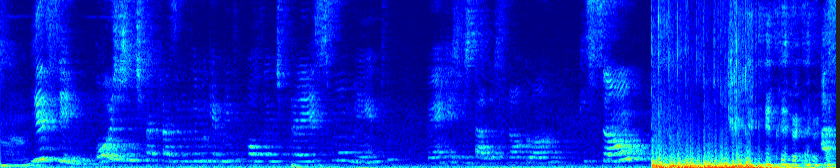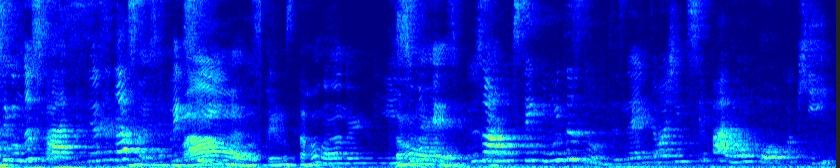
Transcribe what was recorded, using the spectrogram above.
Aham. E assim, hoje a gente vai trazer um tema que é muito importante para esse momento, né, que a gente está no final do ano, que são as segundas fases e as redações reflexivas. Uau, temos, tá rolando, hein? Tá Isso rolando. mesmo. E os alunos têm muitas dúvidas, né? Então a gente separou um pouco aqui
